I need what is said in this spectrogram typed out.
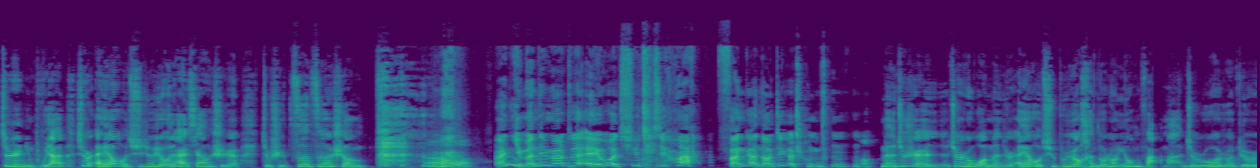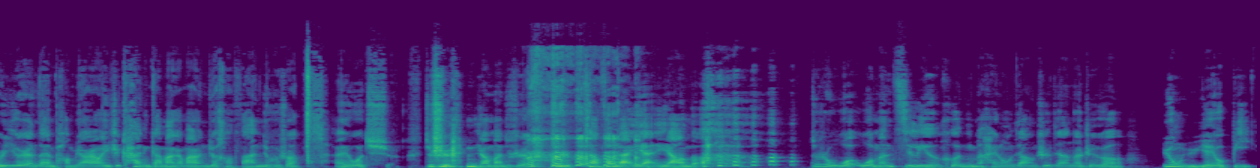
就是你不要，就是“哎呀我去”，就有点像是就是啧啧声。哦，而，你们那边对“哎我去”这句话反感到这个程度吗？没有，就是就是我们就是哎呦我去，不是有很多种用法嘛？就如果说，比如说一个人在你旁边，然后一直看你干嘛干嘛，你觉得很烦，你就会说哎呦我去，就是你知道吗？就是就是像翻白眼一样的。就是我我们吉林和你们黑龙江之间的这个用语也有弊，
